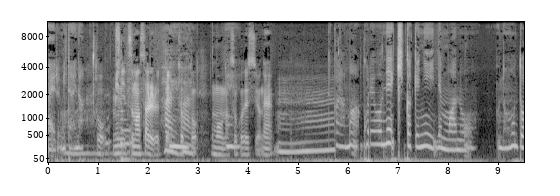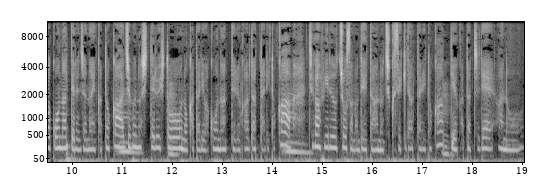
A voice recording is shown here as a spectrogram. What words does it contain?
えるみたいな。そう、身につまされるって、はい。ちょっと思うのはそこですよね。うーん。だからまあ、これをね、きっかけに、でもあの、の本当はこうなってるんじゃないかとか、うん。自分の知ってる人の語りはこうなってるかだったりとか、うん。違うフィールド調査のデータの蓄積だったりとかうん。っていう形で、あの、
